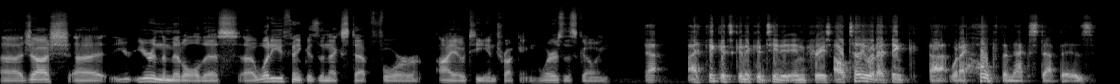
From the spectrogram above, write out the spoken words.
Uh, Josh, uh, you're, you're, in the middle of this. Uh, what do you think is the next step for IoT and trucking? Where is this going? I think it's going to continue to increase. I'll tell you what I think. what I hope the next step is.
